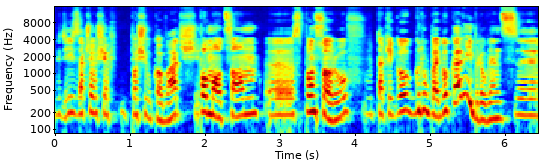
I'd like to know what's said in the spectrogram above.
gdzieś zaczął się posiłkować pomocą e, sponsorów takiego grubego kalibru, więc e,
